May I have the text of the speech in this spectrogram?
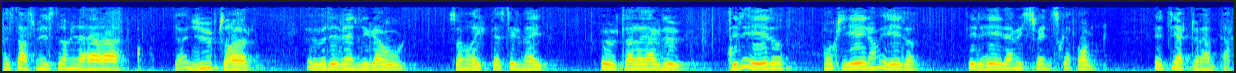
Herr statsminister mina herrar, jag är djupt rörd över de vänliga ord som riktas till mig. Uttalar jag nu till eder och genom eder till hela mitt svenska folk ett hjärtevarmt tack.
